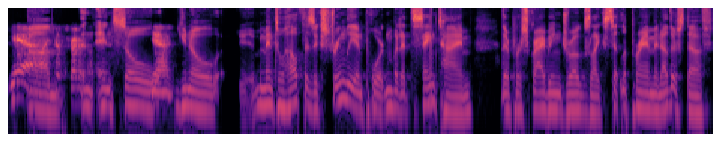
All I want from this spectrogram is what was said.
Yeah, um, and, and so yeah. you know, mental health is extremely important, but at the same time they're prescribing drugs like citalopram and other stuff.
